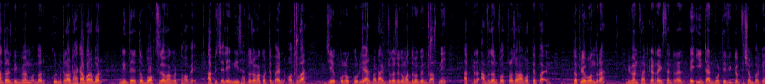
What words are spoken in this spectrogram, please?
আন্তর্জাতিক বিমানবন্দর কুর্মিটোলা ঢাকা বরাবর নির্ধারিত বক্সে জমা করতে হবে। আপনি চাইলে নিজ হাতে জমা করতে পারেন অথবা যে কোনো কোরিয়ার বা ডাক যোগাযোগের মাধ্যমে কিন্তু আপনি আপনার আবেদনপত্র জমা করতে পারেন। তো প্রিয় বন্ধুরা, বিমান ফ্লাইট ক্যাটারিং সেন্টারের এই ইন্টার্ন ভর্তি বিজ্ঞপ্তি সম্পর্কে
